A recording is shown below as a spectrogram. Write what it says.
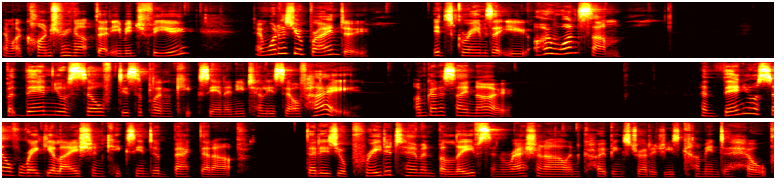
Am I conjuring up that image for you? And what does your brain do? It screams at you, I want some. But then your self discipline kicks in and you tell yourself, hey, I'm going to say no. And then your self regulation kicks in to back that up. That is, your predetermined beliefs and rationale and coping strategies come in to help.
